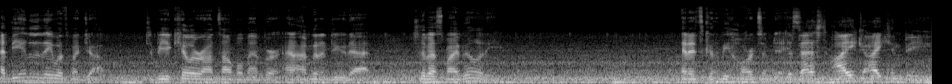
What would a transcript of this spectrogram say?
at the end of the day, what's my job? To be a killer ensemble member, and I'm gonna do that to the best of my ability. And it's gonna be hard some days. the best Ike I can be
